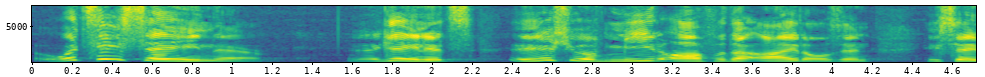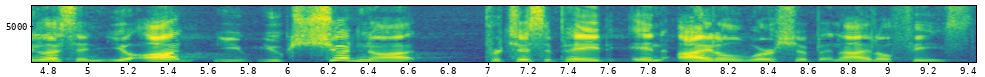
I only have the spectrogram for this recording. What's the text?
What's he saying there? Again, it's the issue of meat off of the idols. And he's saying, listen, you ought, you, you should not participate in idol worship and idol feasts.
